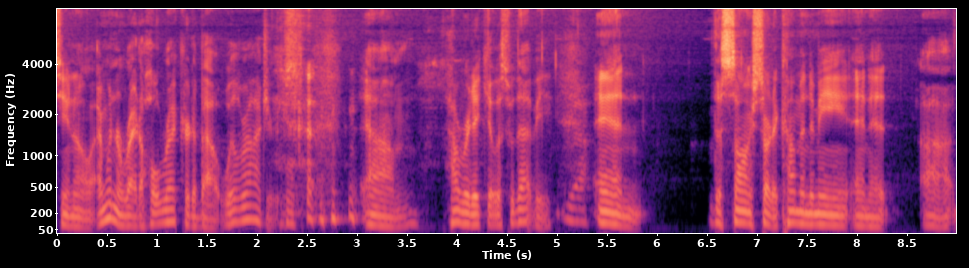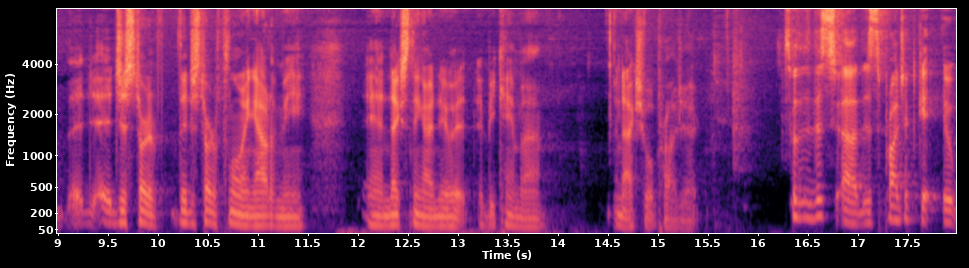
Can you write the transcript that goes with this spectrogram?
you know, I'm going to write a whole record about Will Rogers. um, how ridiculous would that be? Yeah. And the songs started coming to me, and it, uh, it it just started they just started flowing out of me, and next thing I knew, it it became a an actual project. So this uh, this project get, it,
